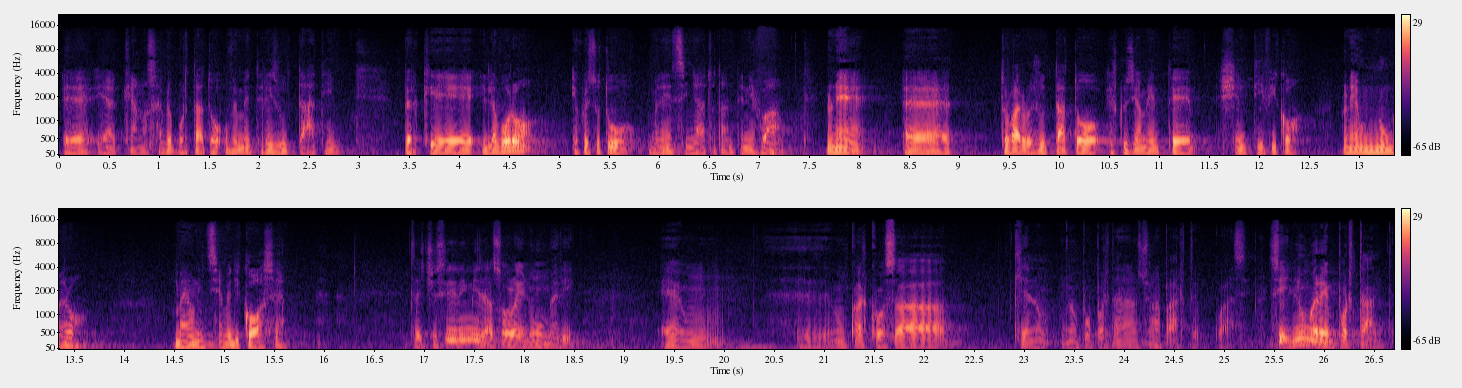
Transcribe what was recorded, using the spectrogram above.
eh, che hanno sempre portato ovviamente risultati, perché il lavoro, e questo tu me l'hai insegnato tanti anni fa, non è eh, trovare un risultato esclusivamente scientifico, non è un numero, ma è un insieme di cose. Se ci si limita solo ai numeri, è un, è un qualcosa che non, non, può portare da nessuna parte quasi. Sì, il numero è importante,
